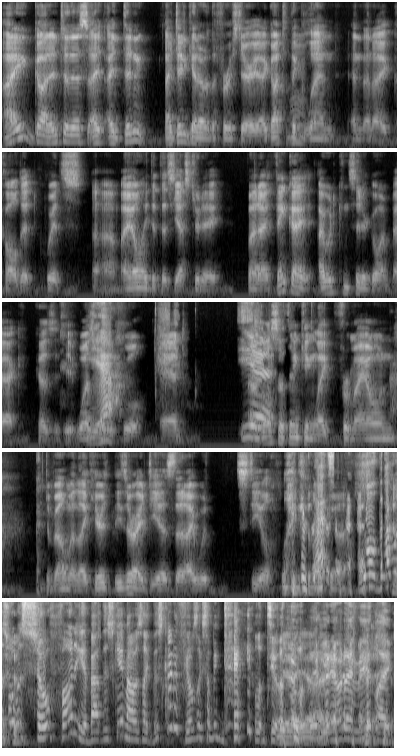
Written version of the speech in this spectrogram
I got into this. I, I didn't. I did get out of the first area. I got to the Mm. Glen, and then I called it quits. Um, I only did this yesterday, but I think I, I would consider going back because it was Yeah. really cool. And I Yeah, was also thinking, like, for my own development, like, here, these are ideas that I would steal. Like, like uh, well that was what was so funny about this game. I was like this kind of feels like something daniel would do. Yeah, you know what i mean? Like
